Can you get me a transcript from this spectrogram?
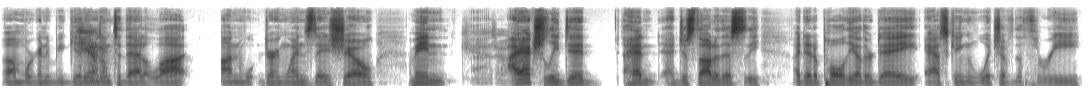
Um, we're going to be getting Get into that a lot on during Wednesday's show. I mean, I actually did. I had had just thought of this. The I did a poll the other day asking which of the three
